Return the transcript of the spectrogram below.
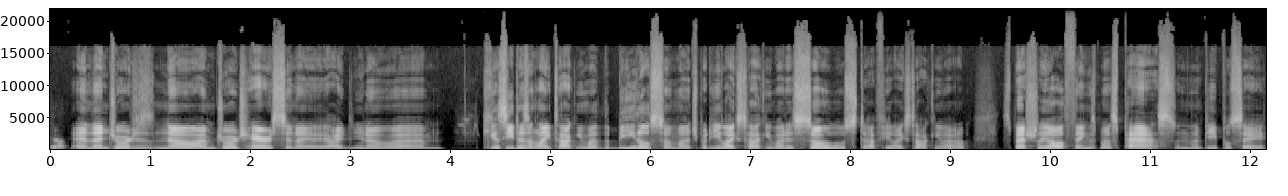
Yeah. and then George is, "No, I'm George Harrison. I, I, you know, um, because he doesn't like talking about the Beatles so much, but he likes talking about his solo stuff. He likes talking about, especially All Things Must Pass." And then people say,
